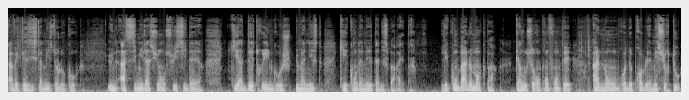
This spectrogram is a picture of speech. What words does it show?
avec les islamistes locaux. Une assimilation suicidaire qui a détruit une gauche humaniste qui est condamnée à disparaître. Les combats ne manquent pas, car nous serons confrontés à nombre de problèmes et surtout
